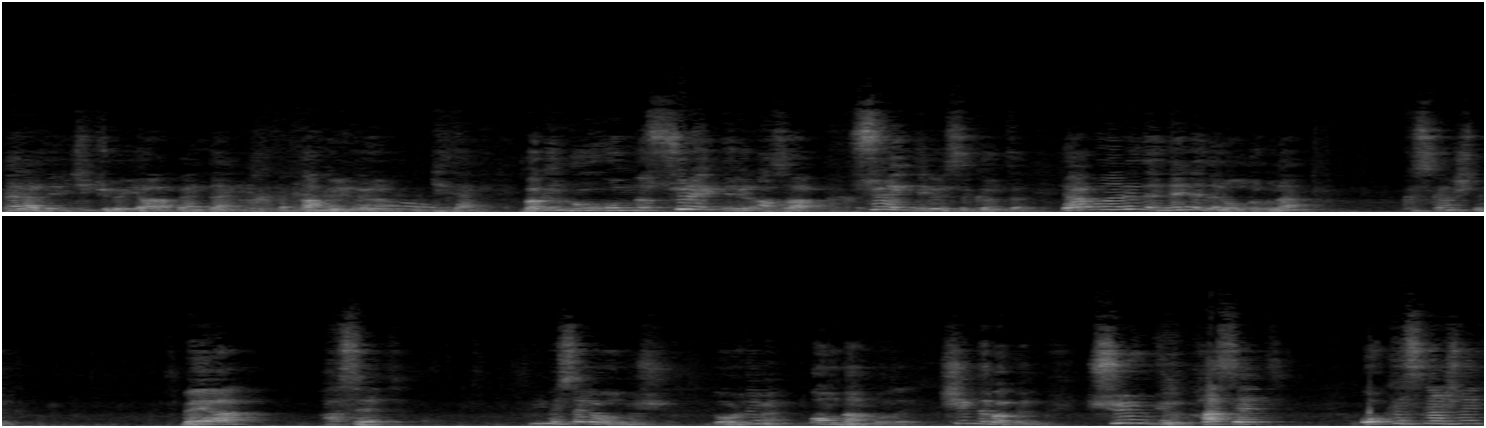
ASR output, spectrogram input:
Herhalde iki kilo yağ benden tahmin ediyorum gider. Bakın ruhumda sürekli bir azap, sürekli bir sıkıntı. Ya buna neden, ne neden oldu buna? Kıskançlık. Veya haset. Bir mesele olmuş. Doğru değil mi? Ondan dolayı. Şimdi bakın. Çünkü haset, o kıskançlık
